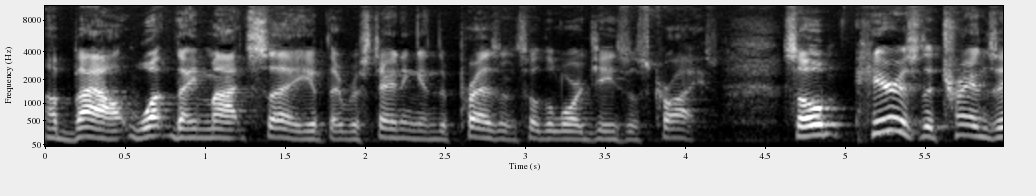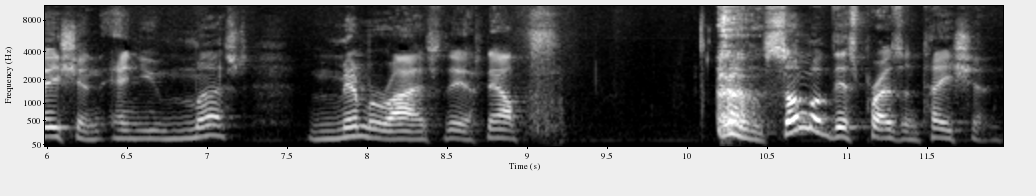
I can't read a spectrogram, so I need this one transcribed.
about what they might say if they were standing in the presence of the Lord Jesus Christ. So here is the transition, and you must memorize this. Now, some of this presentation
